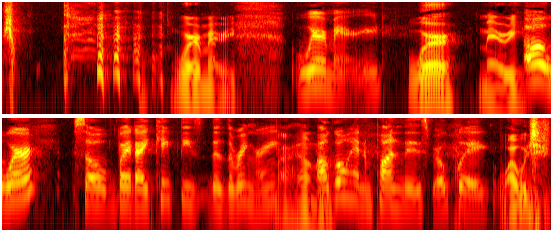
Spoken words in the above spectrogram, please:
We're married. we're married. We're married. Oh, we're so. But I keep these the, the ring, right? Nah, hell no. I'll go ahead and pawn this real quick Why would you?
